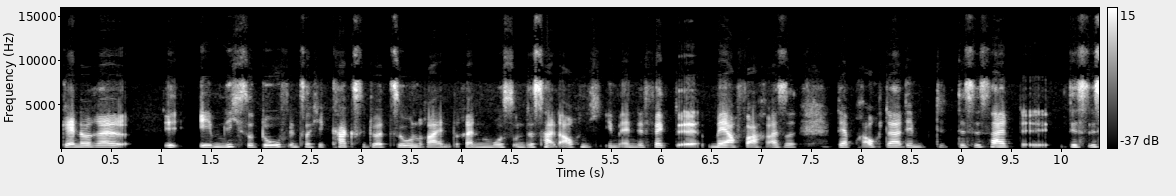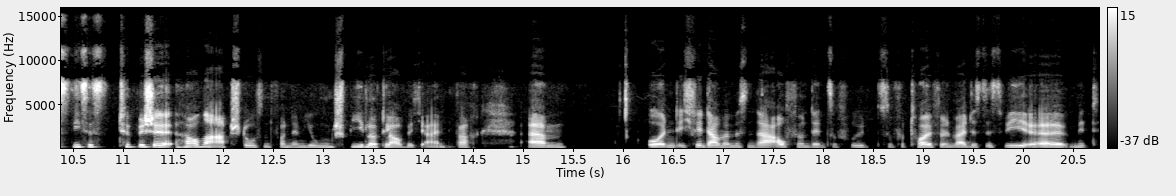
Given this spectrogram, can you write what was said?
generell eben nicht so doof in solche Kacksituationen reinrennen muss und das halt auch nicht im Endeffekt äh, mehrfach. Also der braucht da dem, das ist halt, äh, das ist dieses typische Hörnerabstoßen von dem jungen Spieler, glaube ich einfach. Ähm, und ich finde auch, wir müssen da aufhören, den zu früh zu verteufeln, weil das ist wie äh, mit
